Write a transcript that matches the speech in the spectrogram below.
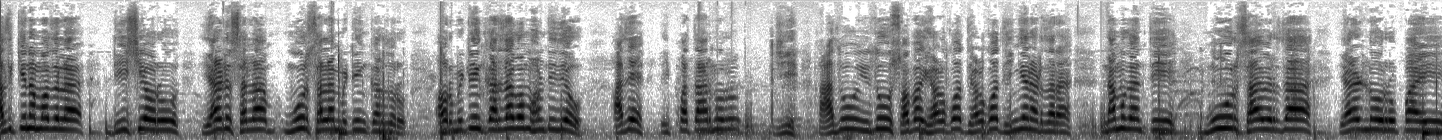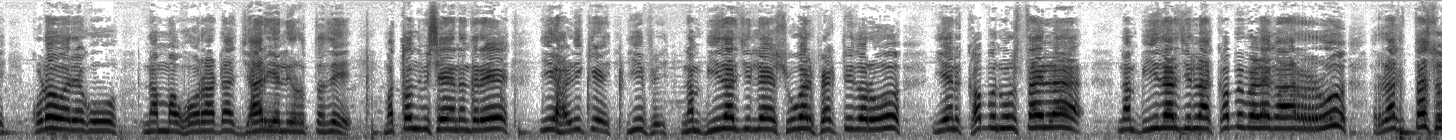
ಅದಕ್ಕಿಂತ ಮೊದಲ ಡಿ ಸಿ ಅವರು ಎರಡು ಸಲ, ಮೂರು ಸಲ ಮೀಟಿಂಗ್ ಕರೆದರು. ಅವ್ರು ಮೀಟಿಂಗ್ ಕರೆದಾಗೊಮ್ಮೆ ಹೊಂಟಿದ್ದೆವು. ಅದೇ ಇಪ್ಪತ್ತಾರುನೂರು, ಜಿ, ಅದು ಇದು ಸೊಬಾಗಿ ಹೇಳ್ಕೋತ ಹೇಳ್ಕೋತ ಹಿಂಗೆ ನಡೆದಾರೆ. ನಮಗಂತಿ ಮೂರು ಸಾವಿರದ ಎರಡು ನೂರು ರೂಪಾಯಿ ಕೊಡೋವರೆಗೂ ನಮ್ಮ ಹೋರಾಟ ಜಾರಿಯಲ್ಲಿರುತ್ತದೆ. ಮತ್ತೊಂದು ವಿಷಯ ಏನೆಂದರೆ, ಈ ಹಳಿಕೆ ಈ ನಮ್ಮ ಬೀದರ್ ಜಿಲ್ಲೆ ಶುಗರ್ ಫ್ಯಾಕ್ಟ್ರಿದವರು ಏನು ಕಬ್ಬು ನುರಿಸ್ತಾ ಇಲ್ಲ. ನಮ್ಮ ಬೀದರ್ ಜಿಲ್ಲಾ ಕಬ್ಬು ಬೆಳೆಗಾರರು ರಕ್ತ ಸು,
